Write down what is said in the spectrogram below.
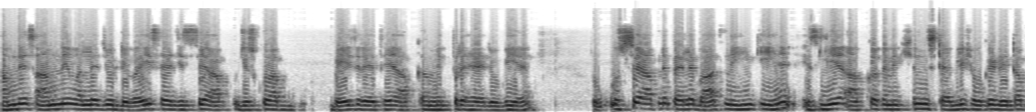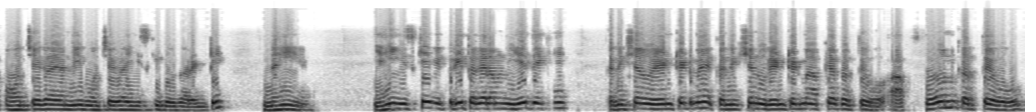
हमने सामने वाले जो डिवाइस है, जिससे आप, जिसको आप भेज रहे थे, आपका मित्र है, जो भी है तो उससे आपने पहले बात नहीं की है, इसलिए आपका कनेक्शन स्टेब्लिश होकर डेटा पहुंचेगा या नहीं पहुंचेगा इसकी कोई गारंटी नहीं है। यही इसके विपरीत अगर हम ये देखें कनेक्शन ओरिएंटेड में कनेक्शन ओरिएंटेड में आप क्या करते हो? आप फ़ोन करते हो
